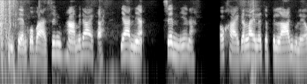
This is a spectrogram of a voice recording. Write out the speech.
ละสี่แสนกว่าบาท ซึ่งหาไม่ได้ค่ะ ย่านเนี้ยเส้นเนี้ยนะเขาขายกันไร่แล้วจะเป็นล้านอยู่แล้ว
